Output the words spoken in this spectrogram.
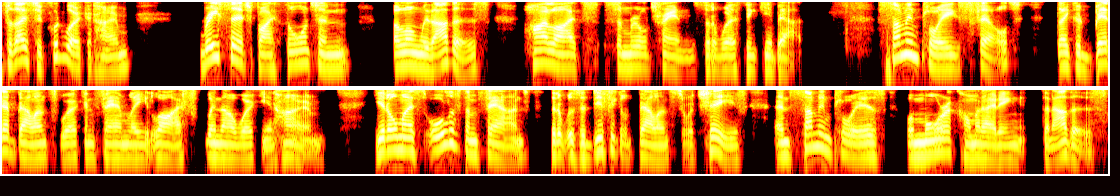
for those who could work at home, research by Thornton, along with others, highlights some real trends that are worth thinking about. Some employees felt they could better balance work and family life when they were working at home. Yet almost all of them found that it was a difficult balance to achieve, and some employers were more accommodating than others.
